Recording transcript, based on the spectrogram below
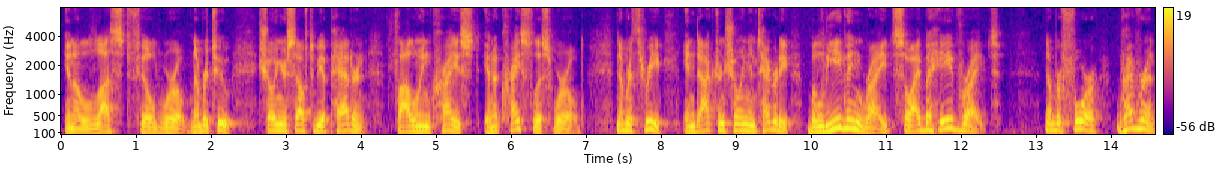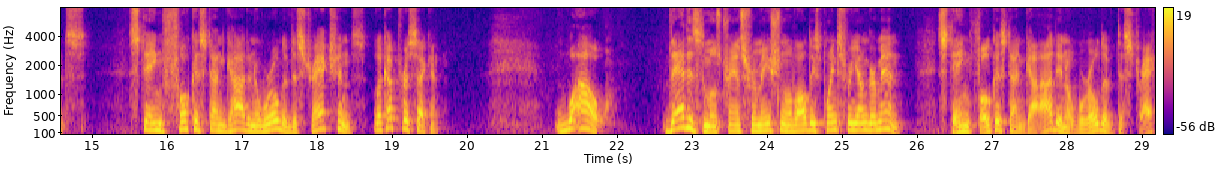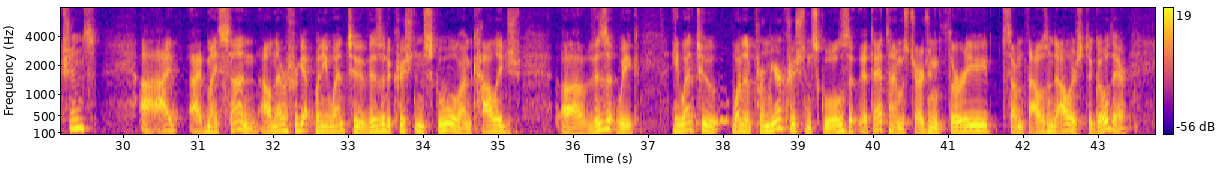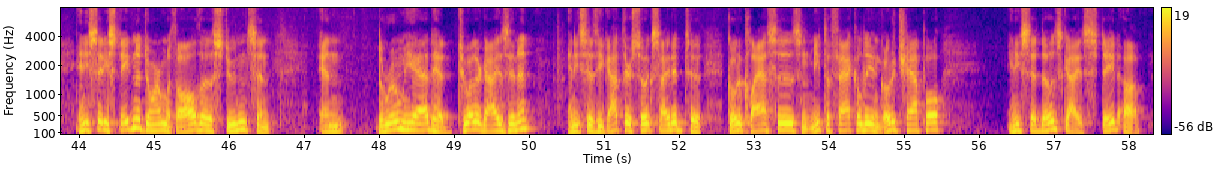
in a lust filled world. Number two, showing yourself to be a pattern, following Christ in a Christless world. Number three, in doctrine showing integrity, believing right, so I behave right. Number four, reverence, staying focused on God in a world of distractions. Look up for a second. Wow. That is the most transformational of all these points for younger men. Staying focused on God in a world of distractions. Uh, I, I, my son, I'll never forget when he went to visit a Christian school on college uh, visit week. He went to one of the premier Christian schools that at that time was charging thirty some thousand dollars to go there, and he said he stayed in a dorm with all the students and and the room he had had two other guys in it and he says he got there so excited to go to classes and meet the faculty and go to chapel. And he said those guys stayed up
